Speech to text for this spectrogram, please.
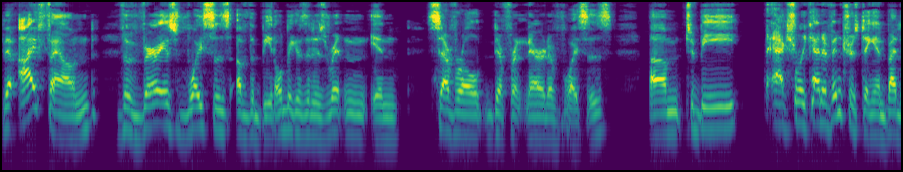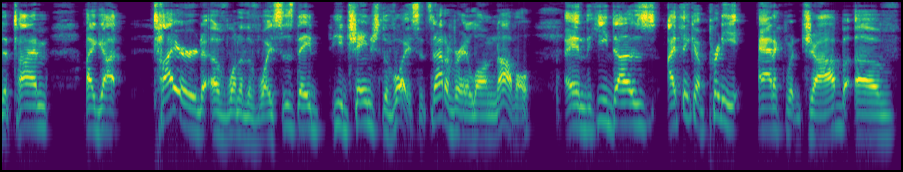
that I found the various voices of the Beetle because it is written in several different narrative voices, um, to be actually kind of interesting. And by the time I got tired of one of the voices, they he changed the voice. It's not a very long novel, and he does, I think, a pretty adequate job of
